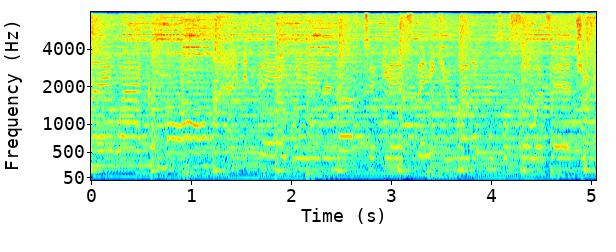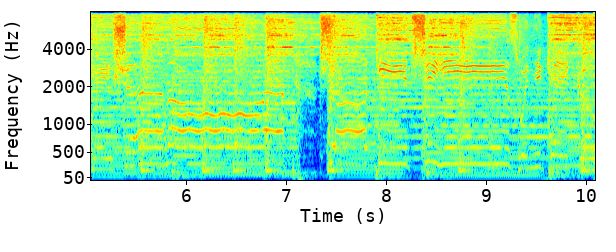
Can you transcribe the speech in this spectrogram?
play whack-a-mole. If they win enough tickets, they can win a pencil, so it's educational. At Chuck E. Cheese when you can't go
